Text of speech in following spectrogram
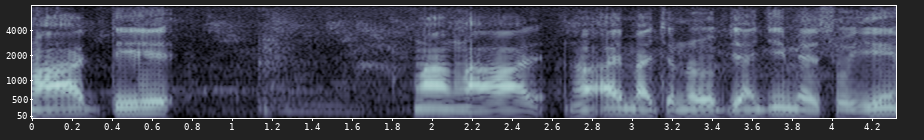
ငါတိ 5 1 5 5တဲ့เนาะအဲ့မှာကျွန်တော်တို့ပြန်ကြည့်မယ်ဆိုရင်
